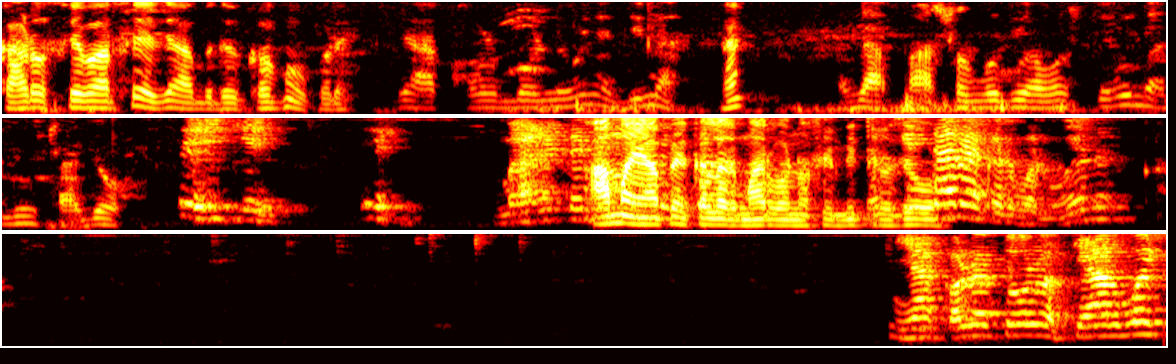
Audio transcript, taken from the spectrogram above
કાળો સેવાર છે જે આ બધું ઘસવું પડે. જે આ ખોળ બોળ હોય ને જીના હે? એટલે આ પાછો બધી અવસ્થા હોય ને દૂર સાજો આમાંય આપણે કલર મારવાનો છે મિત્રો જો. કરવાનું ને. અહીંયા કલર તો ચાર હોય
